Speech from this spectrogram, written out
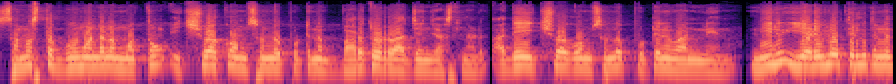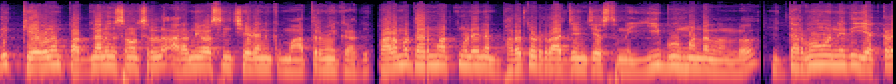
సమస్త భూమండలం మొత్తం ఇక్ష్వాకు వంశంలో పుట్టిన భరతుడు రాజ్యం చేస్తున్నాడు. అదే ఇక్ష్వాకు వంశంలో పుట్టిన వాడిని నేను. నేను ఈ అడవిలో తిరుగుతున్నది కేవలం పద్నాలుగు సంవత్సరాలు అరణ్యవాసం చేయడానికి మాత్రమే కాదు పరమ ధర్మాత్ముడైన భరతుడు రాజ్యం చేస్తున్న ఈ భూమండలంలో ధర్మం అనేది ఎక్కడ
